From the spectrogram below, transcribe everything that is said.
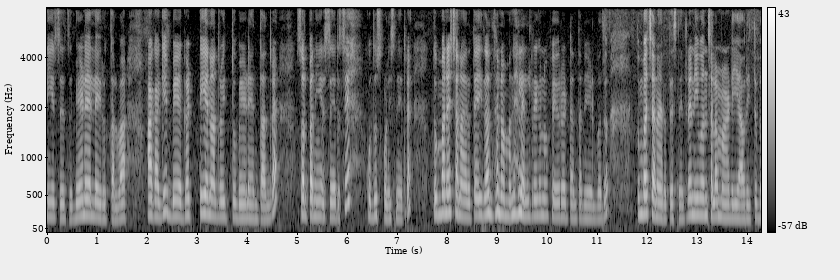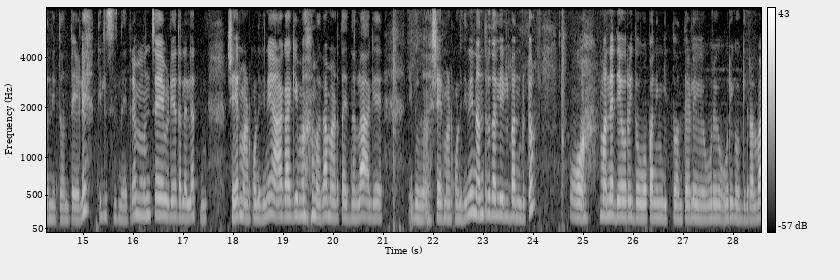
ನೀರು ಸೇರಿಸಿ, ಬೇಳೆಯಲ್ಲೇ ಇರುತ್ತಲ್ವ? ಹಾಗಾಗಿ ಬೇ, ಗಟ್ಟಿ ಏನಾದರೂ ಇತ್ತು ಬೇಳೆ ಅಂತ ಅಂದರೆ ಸ್ವಲ್ಪ ನೀರು ಸೇರಿಸಿ ಕುದಿಸ್ಕೊಳ್ಳಿ ಸ್ನೇಹಿತರೆ. ತುಂಬಾ ಚೆನ್ನಾಗಿರುತ್ತೆ. ಇದಂತೂ ನಮ್ಮ ಮನೇಲಿ ಎಲ್ರಿಗೂ ಫೇವ್ರೇಟ್ ಅಂತಲೇ ಹೇಳ್ಬೋದು. ತುಂಬ ಚೆನ್ನಾಗಿರುತ್ತೆ ಸ್ನೇಹಿತರೆ ನೀವೊಂದು ಸಲ ಮಾಡಿ ಯಾವ ರೀತಿ ಬಂದಿತ್ತು ಅಂತ ಹೇಳಿ ತಿಳಿಸಿ ಸ್ನೇಹಿತರೆ. ಮುಂಚೆ ವಿಡಿಯೋದಲ್ಲೆಲ್ಲ ಶೇರ್ ಮಾಡ್ಕೊಂಡಿದ್ದೀನಿ. ಹಾಗಾಗಿ ಮಗ ಮಾಡ್ತಾ ಇದ್ನಲ್ಲ, ಹಾಗೆ ಇದು ಶೇರ್ ಮಾಡ್ಕೊಂಡಿದ್ದೀನಿ. ನಂತರದಲ್ಲಿ ಇಲ್ಲಿ ಬಂದುಬಿಟ್ಟು ಮನೆ ದೇವರು ಇದು ಓಪನಿಂಗ್ ಇತ್ತು ಅಂತೇಳಿ ಊರಿಗೆ ಊರಿಗೆ ಹೋಗಿದ್ರಲ್ವ?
